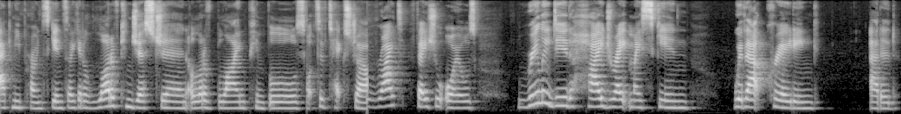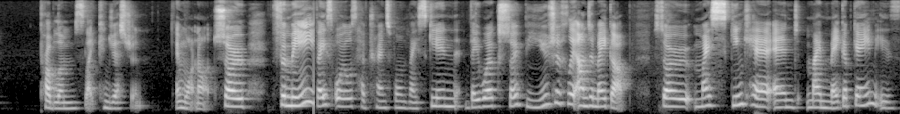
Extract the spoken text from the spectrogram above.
acne prone skin, so I get a lot of congestion, a lot of blind pimples, lots of texture. Right facial oils really did hydrate my skin without creating added problems like congestion and whatnot. So for me, face oils have transformed my skin. They work so beautifully under makeup. So my skincare and my makeup game is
